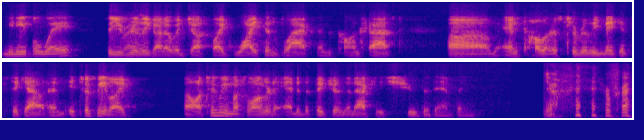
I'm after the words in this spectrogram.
meaningful way. So you Right. really got to adjust like whites and blacks and contrast um, and colors to really make it stick out. And it took me like oh, it took me much longer to edit the picture than actually shoot the damn thing. Yeah, right.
